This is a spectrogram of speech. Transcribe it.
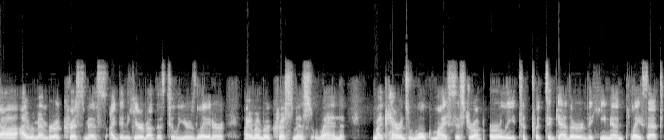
Uh, I remember a Christmas. I didn't hear about this till years later. I remember a Christmas when my parents woke my sister up early to put together the He-Man playset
